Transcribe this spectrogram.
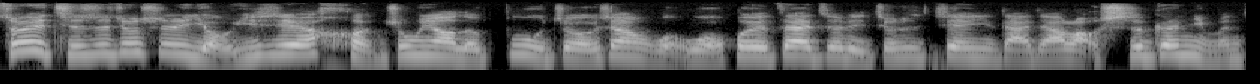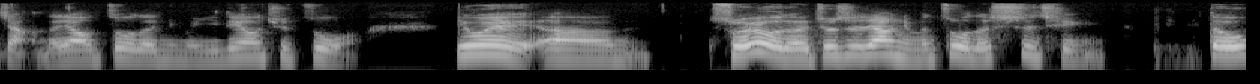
所以其实就是有一些很重要的步骤，像我我会在这里就是建议大家，老师跟你们讲的要做的，你们一定要去做，因为嗯，所有的就是让你们做的事情都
